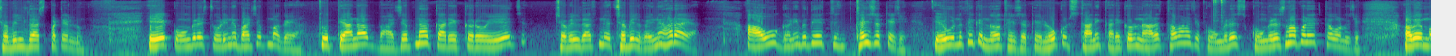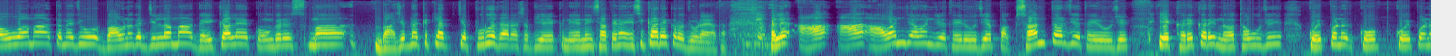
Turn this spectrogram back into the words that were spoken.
છબીલદાસ પટેલનું એ કોંગ્રેસ છોડીને ભાજપમાં ગયા. તો ત્યાંના ભાજપના કાર્યકરોએ જ છબીલદાસને છબીલભાઈને હરાયા. આવું ઘણી બધી થઈ શકે છે. એવું નથી કે ન થઈ શકે. લોકો સ્થાનિક કાર્યકરો નારાજ થવાના છે. કોંગ્રેસ કોંગ્રેસમાં પણ એ જ થવાનું છે. હવે મહુવામાં તમે જુઓ ભાવનગર જિલ્લામાં ગઈકાલે કોંગ્રેસમાં ભાજપના કેટલાક જે પૂર્વ ધારાસભ્યો એક ને એની સાથેના એસી કાર્યકરો જોડાયા હતા. એટલે આ આ આવન જાવન જે થઈ રહ્યું છે પક્ષાંતર જે થઈ રહ્યું છે એ ખરેખર ન થવું જોઈએ. કોઈ પણ કો- કોઈ પણ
